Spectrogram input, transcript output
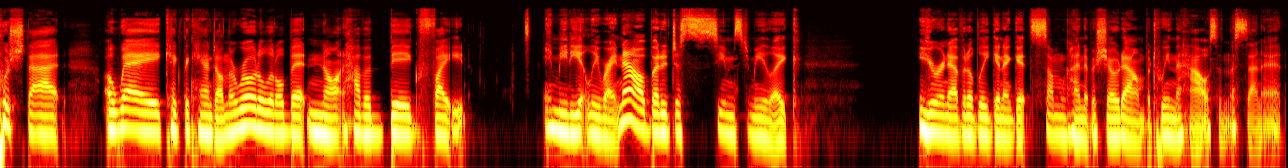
push that away, kick the can down the road a little bit, and not have a big fight immediately right now. But it just seems to me like you're inevitably going to get some kind of a showdown between the House and the Senate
